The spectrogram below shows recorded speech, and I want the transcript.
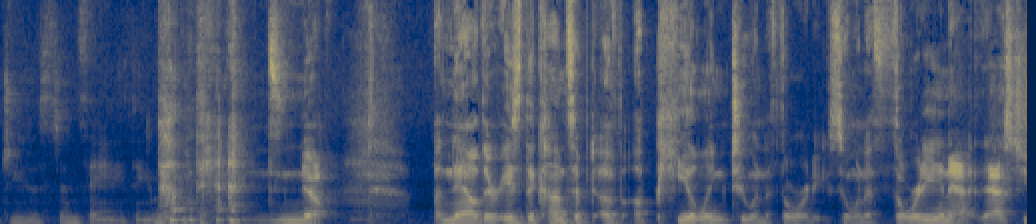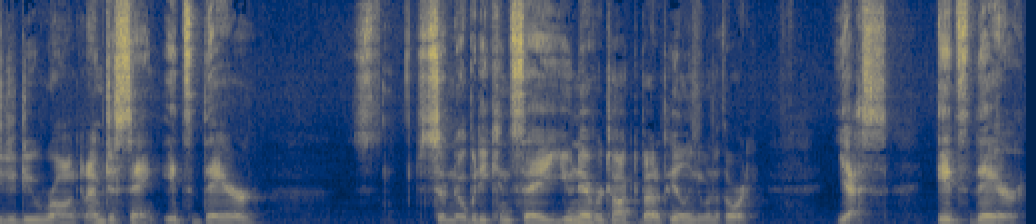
jesus didn't say anything about that No. Now there is the concept of appealing to an authority. So when authority asks you to do wrong, and I'm just saying it's there, so nobody can say you never talked about appealing to an authority. Yes, it's there,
